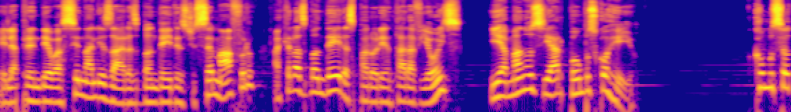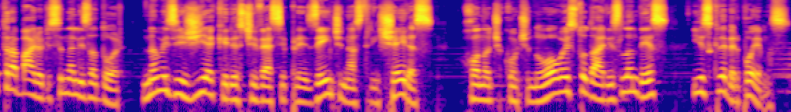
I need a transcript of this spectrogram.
Ele aprendeu a sinalizar as bandeiras de semáforo, aquelas bandeiras para orientar aviões, e a manusear pombos-correio. Como seu trabalho de sinalizador não exigia que ele estivesse presente nas trincheiras, Ronald continuou a estudar islandês e escrever poemas.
